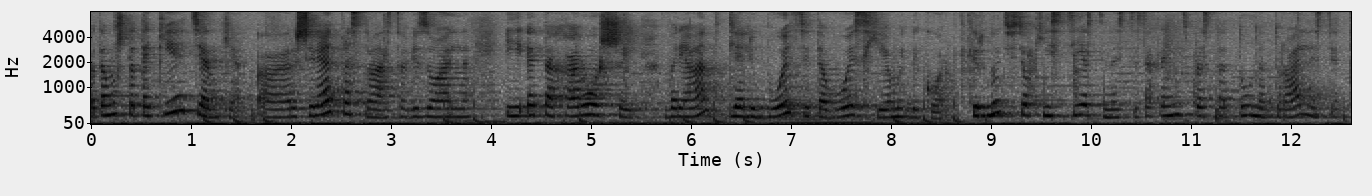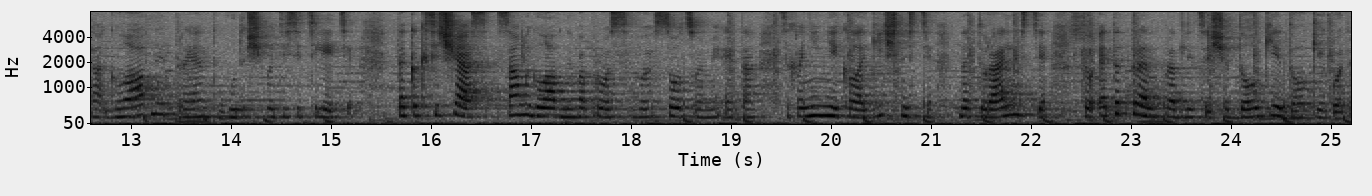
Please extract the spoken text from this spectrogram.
потому что такие оттенки э, расширяют пространство визуально, и это хороший вариант для любой цветовой схемы декора. Вернуть все к естественности, сохранить простоту, натуральность – это главный тренд будущего десятилетия, так как сейчас самый главный вопрос в социуме – это сохранение экологичности, натуральности, то этот тренд продлится еще долгие-долгие годы.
